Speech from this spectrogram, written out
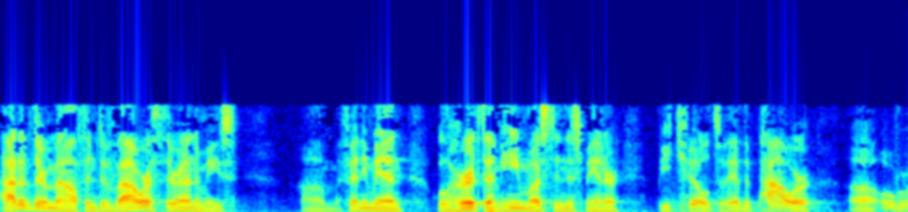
out of their mouth and devoureth their enemies. Um, if any man will hurt them, he must in this manner be killed. So they have the power uh, over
